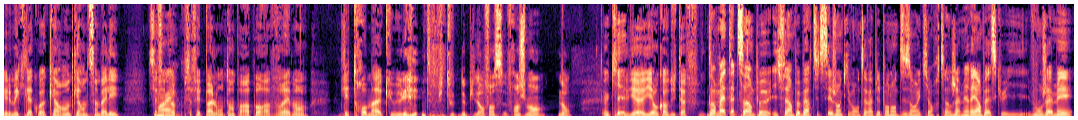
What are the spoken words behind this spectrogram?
Et le mec, il a quoi, 40, 45 balais? Ça Ouais. fait pas, ça fait pas longtemps par rapport à vraiment les traumas accumulés depuis tout, depuis l'enfance. Franchement, non. ok. Il y a, il y a encore du taf. Dans ma tête, c'est un peu, il fait un peu partie de ces gens qui vont en thérapie pendant 10 ans et qui en retirent jamais rien parce qu'ils vont jamais.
